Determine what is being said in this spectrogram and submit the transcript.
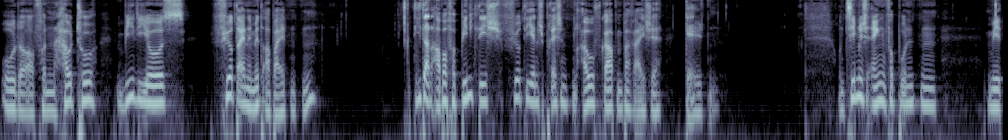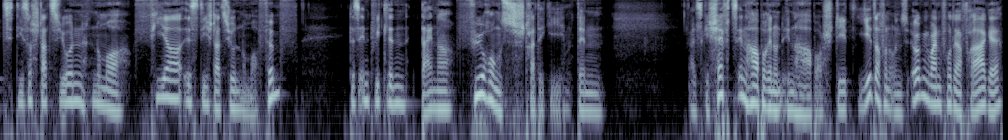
oder von How-to-Videos für deine Mitarbeitenden, die dann aber verbindlich für die entsprechenden Aufgabenbereiche gelten. Und ziemlich eng verbunden mit dieser Station Nummer 4 ist die Station Nummer 5, das Entwickeln deiner Führungsstrategie. Denn als Geschäftsinhaberin und Inhaber steht jeder von uns irgendwann vor der Frage,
